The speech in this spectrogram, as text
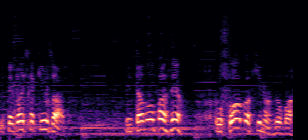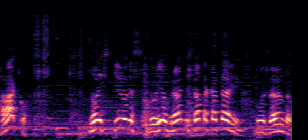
e pegou esse aqui usado. Então vamos fazer o fogo aqui no, no barraco no estilo de, do Rio Grande e Santa Catarina, usando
